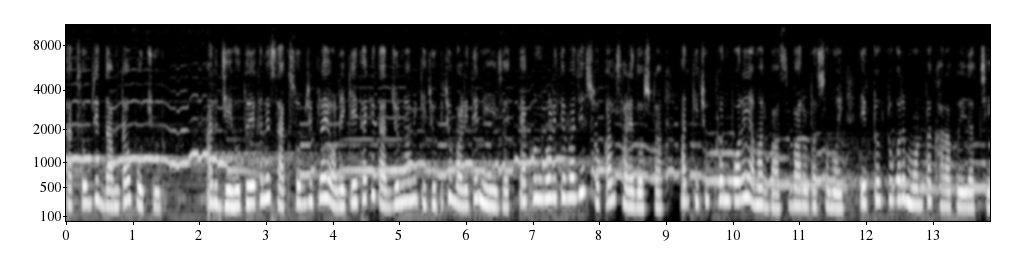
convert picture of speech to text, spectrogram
শাকসবজির দামটাও প্রচুর। আর যেহেতু এখানে শাকসবজি প্রায় অনেকেই থাকে, তার জন্য আমি কিছু কিছু বাড়িতে নিয়ে যাই। এখন ঘড়িতে বাজে সকাল সাড়ে দশটা আর কিছুক্ষণ পরেই আমার বাস বারোটার সময়। একটু একটু করে মনটা খারাপ হয়ে যাচ্ছে।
